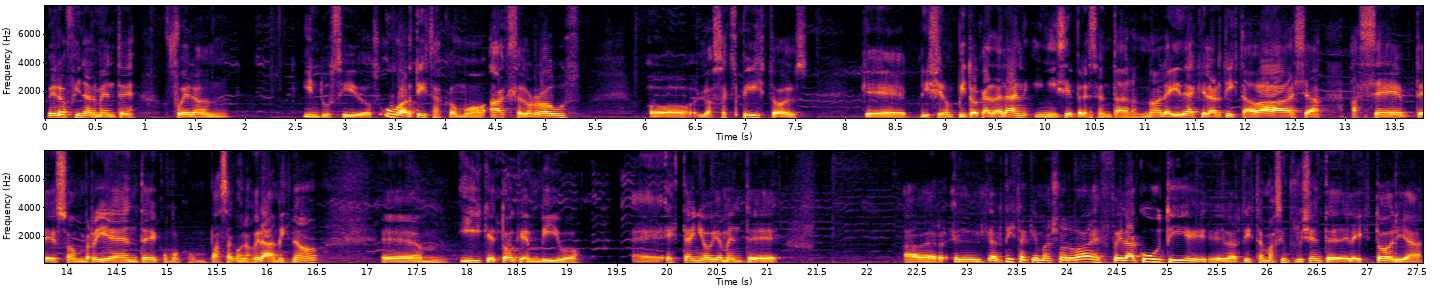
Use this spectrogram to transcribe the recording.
pero finalmente fueron inducidos. Hubo artistas como Axel Rose o los Sex Pistols que hicieron pito catalán y ni se presentaron. ¿no? La idea es que el artista vaya, acepte, sonriente, como, pasa con los Grammys, ¿no? Em, y que toque en vivo. Eh, este año obviamente, a ver, el artista que mayor va es Fela Kuti, el artista más influyente de la historia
